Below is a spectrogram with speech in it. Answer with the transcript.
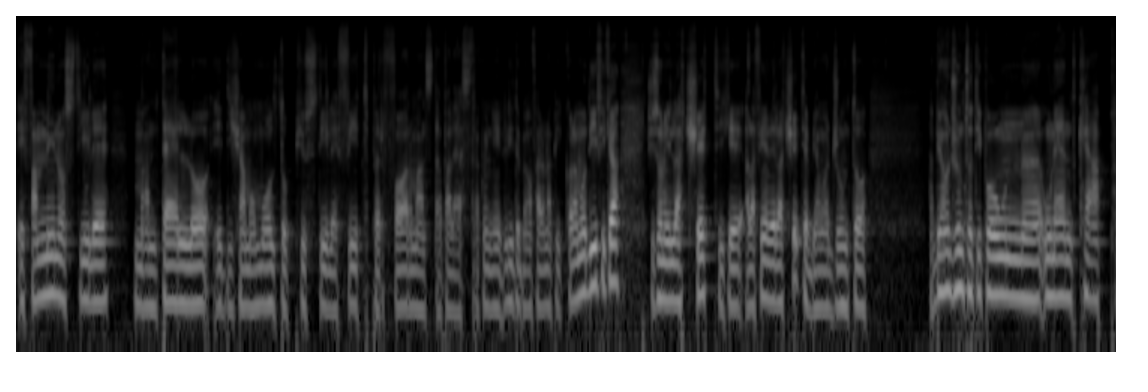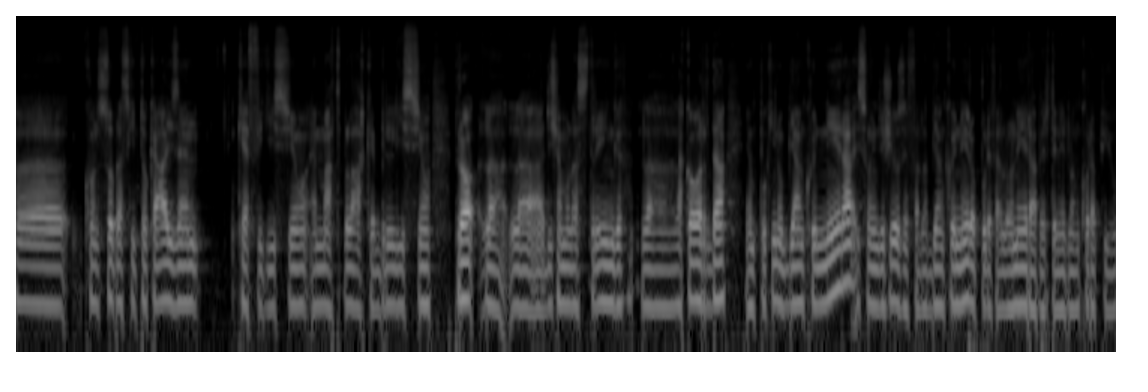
e fa meno stile mantello e diciamo molto più stile fit performance da palestra. Quindi lì dobbiamo fare una piccola modifica. Ci sono i laccetti che alla fine dei laccetti abbiamo aggiunto abbiamo aggiunto tipo un, un end cap uh, con sopra scritto Kaizen che è fighissimo, è matte black, è bellissimo, però la, la, diciamo la string, la, la, corda è un pochino bianco e nera e sono indeciso se farla bianco e nero oppure farlo nera per tenerlo ancora più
